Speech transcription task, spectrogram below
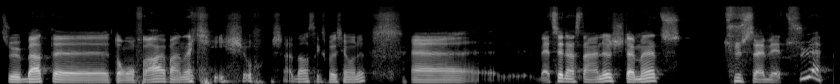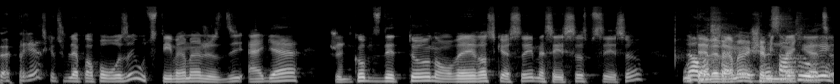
tu veux battre euh, ton frère pendant qu'il est chaud. J'adore cette expression-là. Euh, ben, dans ce temps-là, justement, tu, savais-tu à peu près ce que tu voulais proposer ou tu t'es vraiment juste dit, aga, j'ai une coupe d'idées de tunes, on verra ce que c'est, mais c'est ça, puis c'est ça. Ou tu avais vraiment un cheminement créatif?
